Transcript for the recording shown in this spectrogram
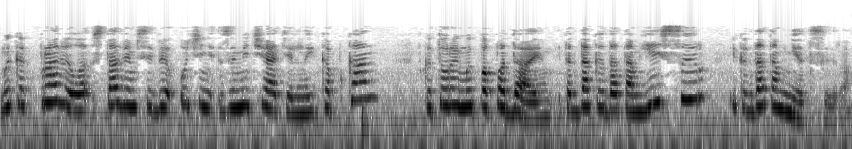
мы, как правило, ставим себе очень замечательный капкан, в который мы попадаем. И тогда, когда там есть сыр, и когда там нет сыра.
